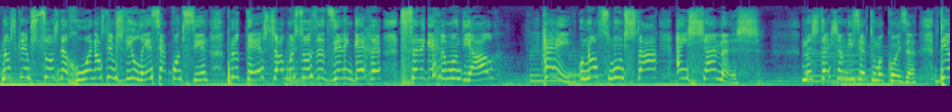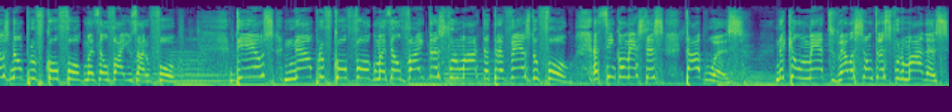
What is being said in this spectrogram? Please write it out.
Nós queremos pessoas na rua, nós temos violência a acontecer, protestos, algumas pessoas a dizerem guerra, terceira guerra mundial. Hey, o nosso mundo está em chamas. Mas deixa-me dizer-te uma coisa: Deus não provocou o fogo, mas Ele vai usar o fogo. Não provocou fogo, mas Ele vai transformar-te através do fogo. Assim como estas tábuas naquele método, elas são transformadas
